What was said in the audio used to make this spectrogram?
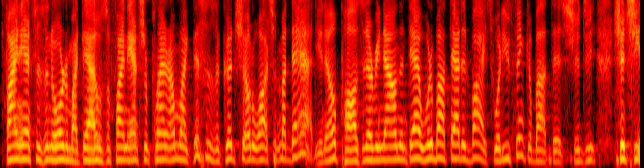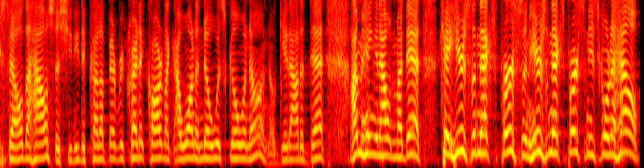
finances in order. My dad was a financial planner. I'm like, this is a good show to watch with my dad. You know, pause it every now and then. Dad, what about that advice? What do you think about this? Should, she, should she sell the house? Does she need to cut up every credit card? Like, I want to know what's going on. No, get out of debt. I'm hanging out with my dad. Okay, here's the next person. Here's the next person he's going to help.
